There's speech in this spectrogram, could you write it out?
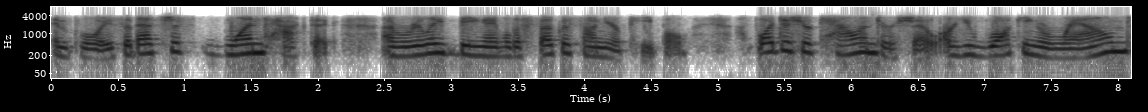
employees. So that's just one tactic of really being able to focus on your people. What does your calendar show? Are you walking around?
